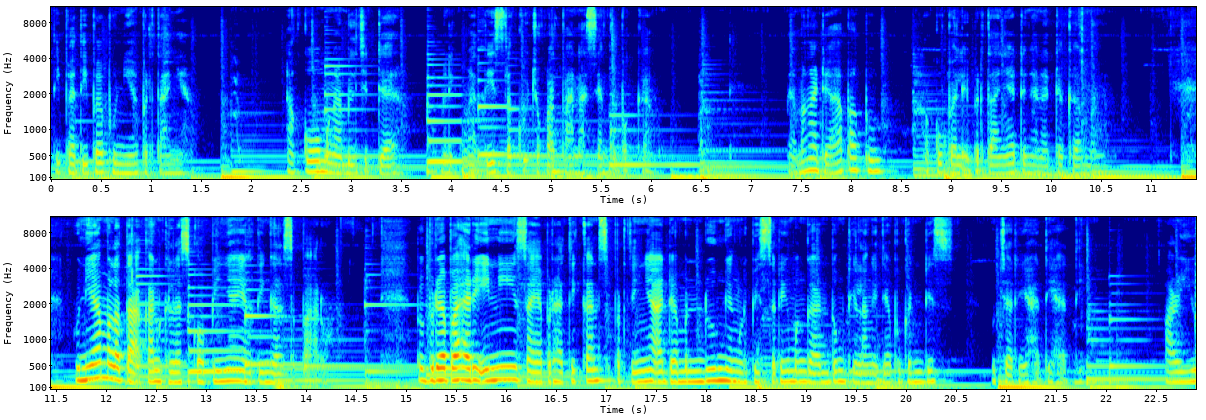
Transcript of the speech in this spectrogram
Tiba-tiba Bunia bertanya. Aku mengambil jeda, menikmati seguk coklat panas yang kupegang. Memang ada apa, Bu? Aku balik bertanya dengan nada gamang. Bunia meletakkan gelas kopinya yang tinggal separuh. Beberapa hari ini saya perhatikan sepertinya ada mendung yang lebih sering menggantung di langitnya Bu Gendis, ujarnya hati-hati. Are you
